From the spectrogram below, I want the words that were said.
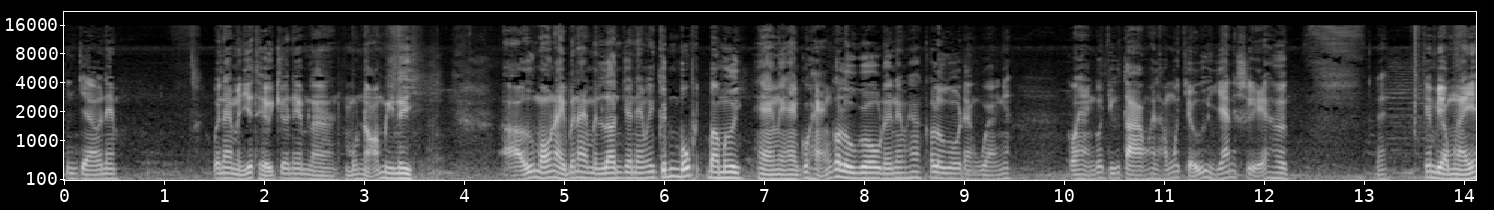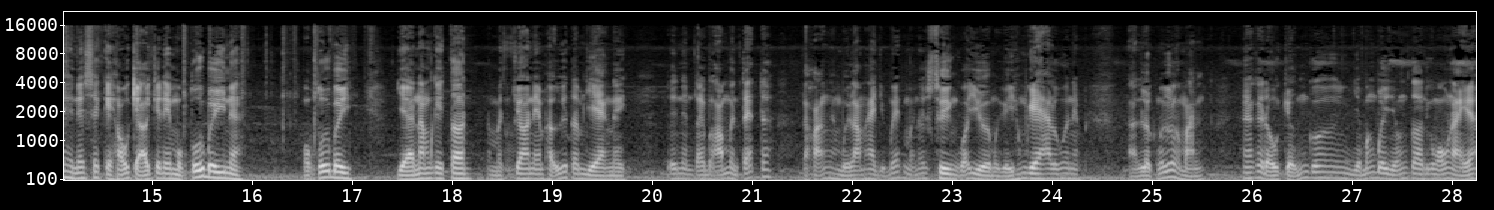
Xin chào anh em. Bữa nay mình giới thiệu cho anh em là mẫu nỏ mini. Ở mẫu này bữa nay mình lên cho anh em cái kính 4x30 Hàng này hàng của hãng có logo này anh em ha Có logo đàng hoàng nha. Còn hàng có chữ tàu hay là không có chữ thì giá nó sẽ rẻ hơn. Đấy. Cái dòng này thì nó sẽ kèm hỗ trợ cho anh em một túi bi nè Một túi bi Và năm cây tên. Mình cho anh em thử cái tôm vàng này. Để anh em tại bữa hổm mình test đó Là khoảng 15-20 mét mà nó xuyên quả dừa mà gị không ra luôn anh em. À, Lực nó rất là mạnh ha, cái độ chuẩn của về bắn bi và bắn tên của mẫu này á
